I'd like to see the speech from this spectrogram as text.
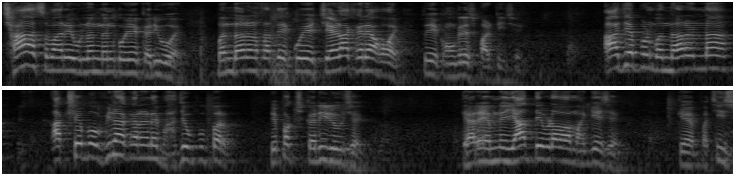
છાસ વારે ઉલ્લંઘન કોઈએ કર્યું હોય બંધારણ સાથે કોઈએ ચેડા કર્યા હોય તો એ કોંગ્રેસ પાર્ટી છે. આજે પણ બંધારણના આક્ષેપો વિના કારણે ભાજપ ઉપર વિપક્ષ કરી રહ્યું છે. ત્યારે એમને યાદ દેવડાવવા માગીએ છીએ કે પચીસ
